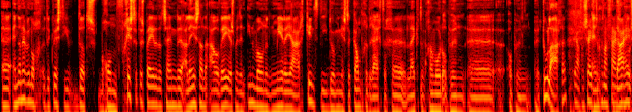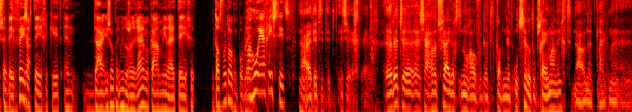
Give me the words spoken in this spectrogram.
Uh, en dan hebben we nog de kwestie, dat begon gisteren te spelen... dat zijn de alleenstaande AOW'ers met een inwonend meerderjarig kind... die door minister Kamp gedreigd te, lijken te gaan worden op hun, uh, op hun uh, toelagen. Ja, van 70 naar 50 daar heeft de PVV zich tegengekeerd. En daar is ook inmiddels een ruime Kamermeerderheid tegen. Dat wordt ook een probleem. Maar hoe erg is dit? Nou, dit, dit, dit is echt erg. Rutte, zij had het vrijdag er nog over dat het kabinet ontzettend op schema ligt. Nou, dat lijkt me...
